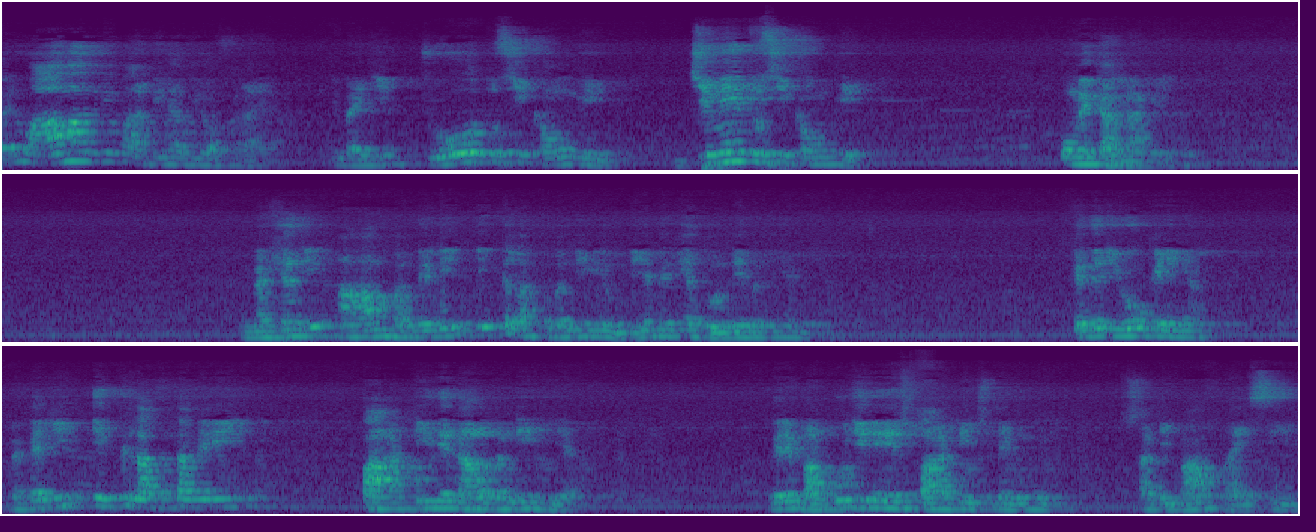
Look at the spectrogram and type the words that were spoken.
ਮੈਨੂੰ ਆਮ ਆਦਮੀ ਪਾਰਟੀ ਦਾ ਵੀ ਆਫਰ ਆਇਆ ਕਿ ਭਾਈ ਜੀ ਜੋ ਤੁਸੀਂ ਕਹੋਗੇ ਜਿਵੇਂ ਤੁਸੀਂ ਕਹੋਗੇ ਉਵੇਂ ਕਰ ਲਾਂਗੇ। ਮੈਂ ਕਿਹਾ ਜੀ ਆਮ ਬੰਦੇ ਦੀ ਇੱਕ ਲੱਖ ਬੰਨੀ ਵੀ ਹੁੰਦੀ ਹੈ ਮੇਰੀਆਂ ਦੋਨੇ ਬੰਨੀਆਂ ਨੇ ਕਹਿੰਦੇ ਜੀ ਉਹ ਕਿਹੜੀਆਂ? ਮੈਂ ਕਿਹਾ ਜੀ, ਇੱਕ ਲੱਖ ਤਾਂ ਮੇਰੀ ਪਾਰਟੀ ਦੇ ਨਾਲ ਬੰਨੀ ਹੋਈ ਹੈ ਮੇਰੇ ਬਾਪੂ ਜੀ ਨੇ ਇਸ ਪਾਰਟੀ 'ਚ ਮੈਨੂੰ ਸਾਡੀ ਬਾਹ ਫੜਾਈ ਸੀ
